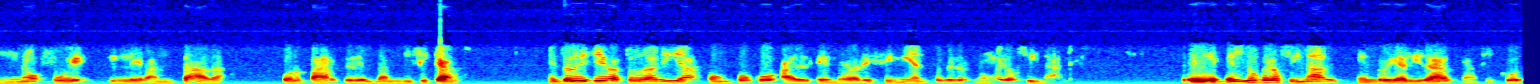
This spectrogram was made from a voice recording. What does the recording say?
no fue levantada por parte del damnificado. Entonces lleva todavía un poco al enrarecimiento de los números finales. Eh, el número final, en realidad, Francisco,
